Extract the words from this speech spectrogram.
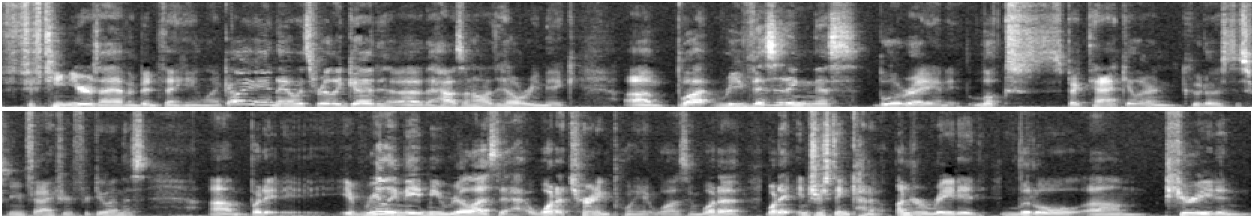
15 years I haven't been thinking like, oh yeah, no, it's really good. Uh, the House on Haunted Hill remake. Um, but revisiting this Blu-ray and it looks spectacular, and kudos to Scream Factory for doing this. Um, but it, it really made me realize that what a turning point it was, and what a what an interesting kind of underrated little um, period in,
